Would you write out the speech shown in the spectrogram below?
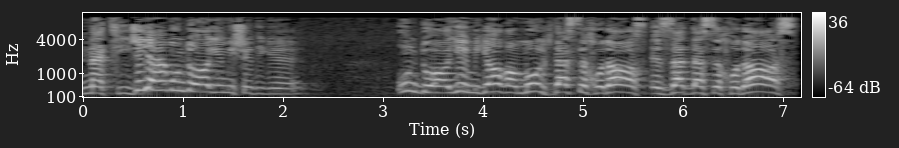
نتیجه همون دعایه میشه دیگه. اون دعایه میگه آقا ملک دست خداست عزت دست خداست.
